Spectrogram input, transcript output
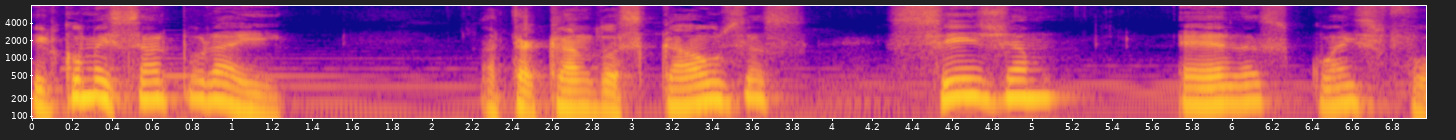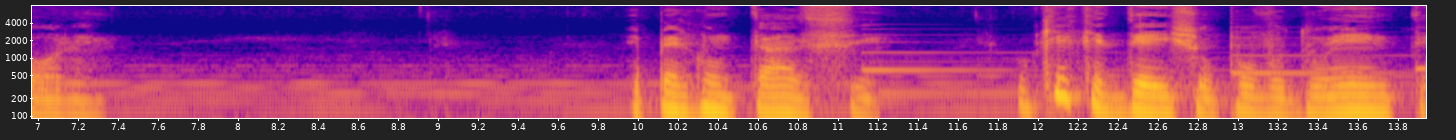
e começar por aí, atacando as causas, sejam elas quais forem. E perguntar-se o que é que deixa o povo doente,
